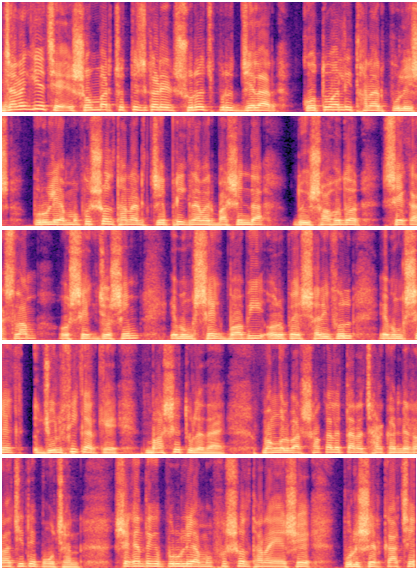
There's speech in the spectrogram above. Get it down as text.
জানা গিয়েছে, সোমবার ছত্তিশগড়ের সুরজপুর জেলার কোতোয়ালি থানার পুলিশ পুরুলিয়া মফস্বল থানার চেপড়ি গ্রামের বাসিন্দা দুই সহোদর শেখ আসলাম ও শেখ জসিম এবং শেখ ববি ওরফে শরীফুল এবং শেখ জুলফিকারকে বাসে তুলে দেয়। মঙ্গলবার সকালে তারা ঝাড়খণ্ডের রাঁচিতে পৌঁছান। সেখান থেকে পুরুলিয়া মফস্বল থানায় এসে পুলিশের কাছে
